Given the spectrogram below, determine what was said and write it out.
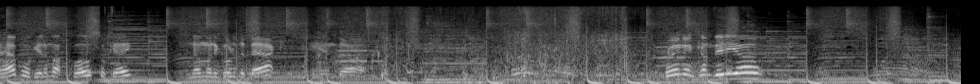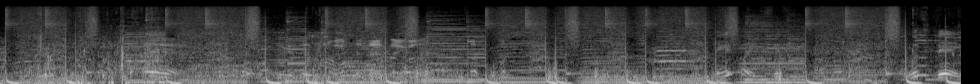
Gonna happen? We'll get him up close, okay? And I'm gonna go to the back and. Uh... Brandon, come video. Looks big.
